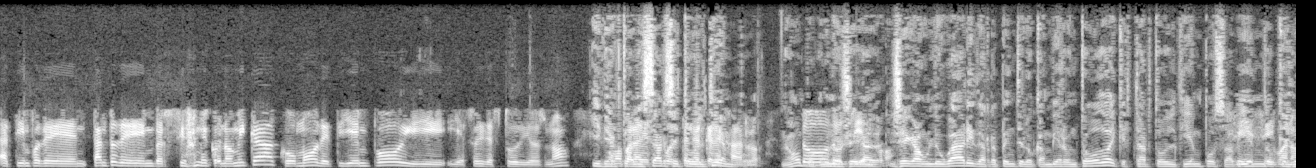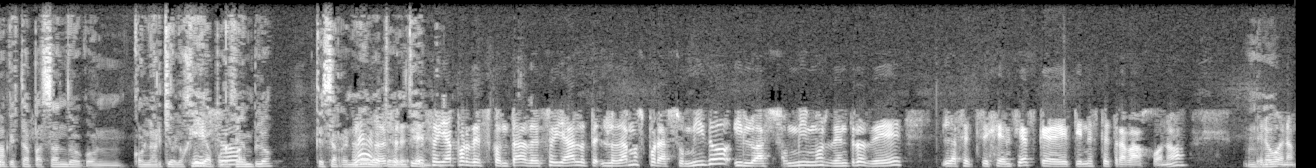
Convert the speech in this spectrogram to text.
a tiempo de tanto de inversión económica como de tiempo y, eso y de estudios, ¿no? Y de actualizarse todo el tiempo, ¿no? Porque uno llega, a un lugar y de repente lo cambiaron todo, hay que estar todo el tiempo sabiendo qué es lo que está pasando con, con la arqueología, por ejemplo que se renueva todo el tiempo. Eso ya por descontado, eso ya lo, damos por asumido y lo asumimos dentro de las exigencias que tiene este trabajo, ¿no? Pero bueno.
